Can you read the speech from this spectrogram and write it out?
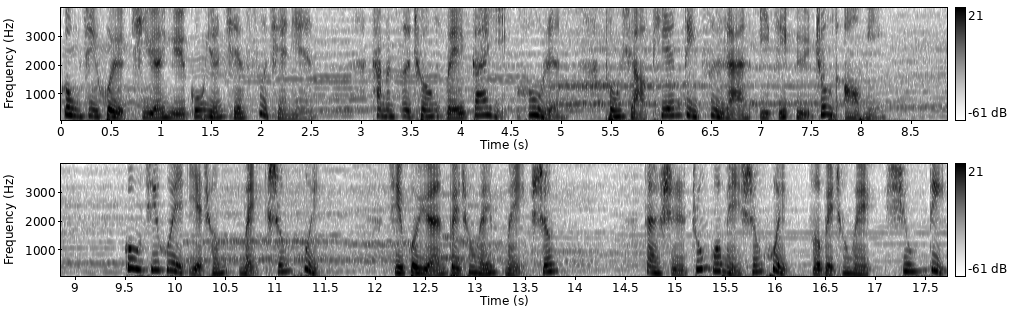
共济会起源于公元前四千年，他们自称为该隐后人，通晓天地自然以及宇宙的奥秘。共济会也称美生会，其会员被称为美生，但是中国美生会则被称为兄弟。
